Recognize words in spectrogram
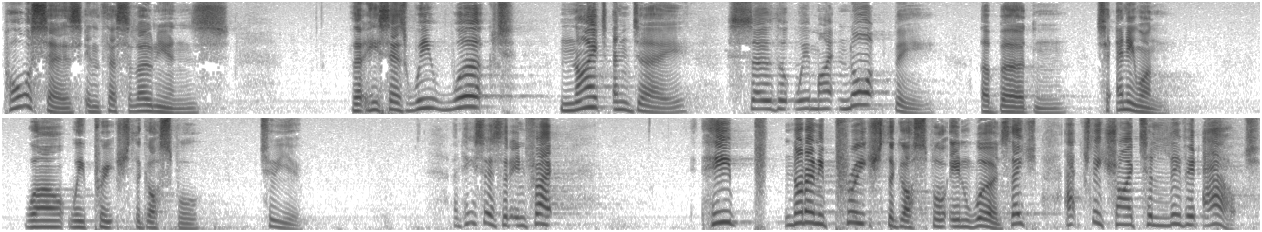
Paul says in Thessalonians that he says, We worked night and day so that we might not be a burden to anyone while we preach the gospel to you. And he says that, in fact, he not only preached the gospel in words, they actually tried to live it out.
